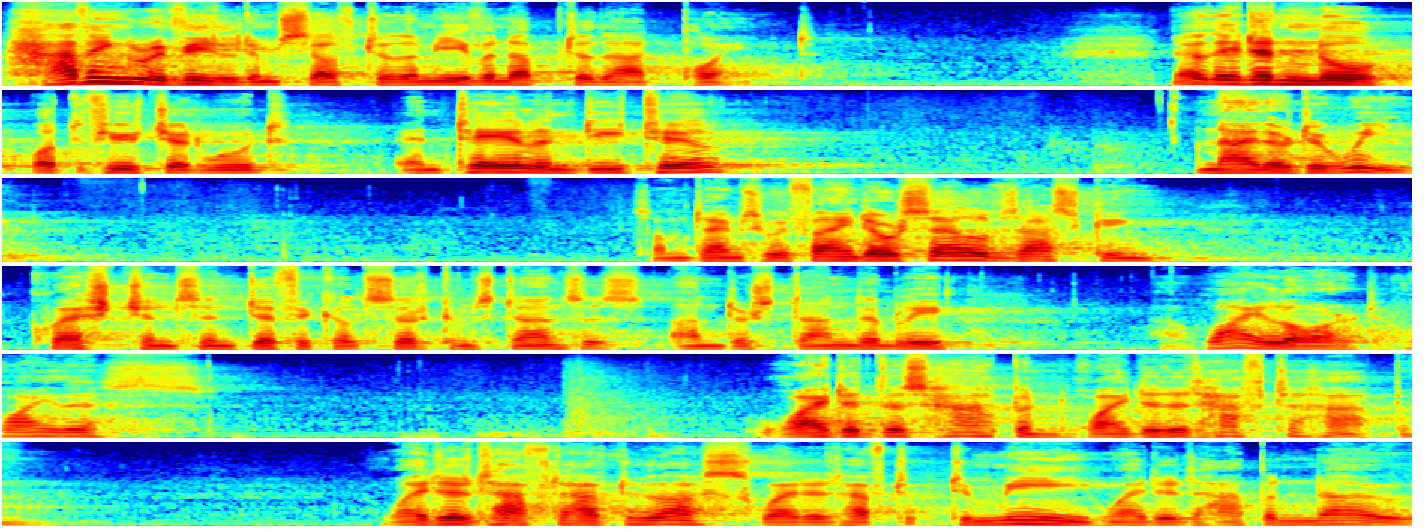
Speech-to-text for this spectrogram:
having revealed himself to them even up to that point. Now, they didn't know what the future would entail in detail. Neither do we. Sometimes we find ourselves asking questions in difficult circumstances, understandably. Why, Lord? Why this? Why did this happen? Why did it have to happen? Why did it have to happen to us? Why did it have to, to me? Why did it happen now?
